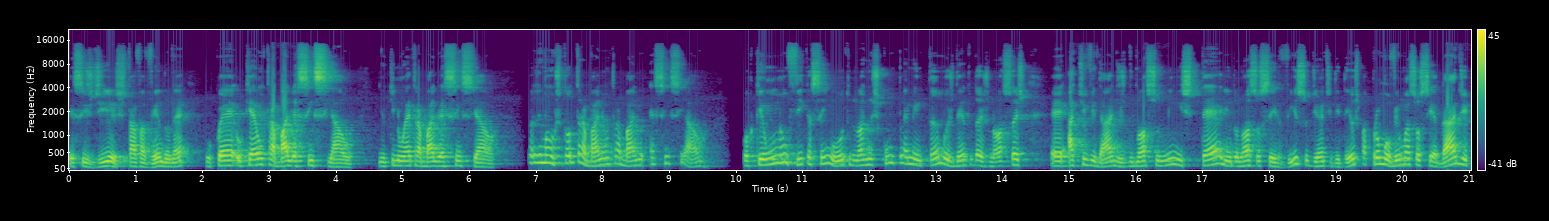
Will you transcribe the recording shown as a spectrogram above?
esses dias estava vendo, né? O que é, o que é um trabalho essencial e o que não é trabalho essencial. Meus irmãos, todo trabalho é um trabalho essencial porque um não fica sem o outro, nós nos complementamos dentro das nossas é, atividades, do nosso ministério, do nosso serviço diante de Deus para promover uma sociedade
